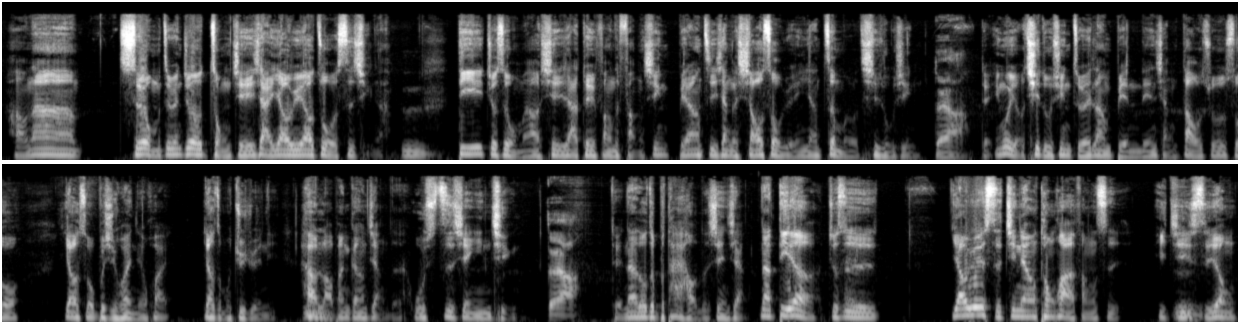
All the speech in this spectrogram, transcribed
好，那所以我们这边就总结一下邀约要做的事情啊。嗯，第一就是我们要卸下对方的防心，别让自己像个销售员一样这么有企图心。对啊，对，因为有企图心只会让别人联想到，就是说，要是我不喜欢你的话，要怎么拒绝你，还有嗯老班刚刚讲的无自献殷勤，对啊，对，那都是不太好的现象。那第二就是邀约时尽量用通话的方式，以及嗯使用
